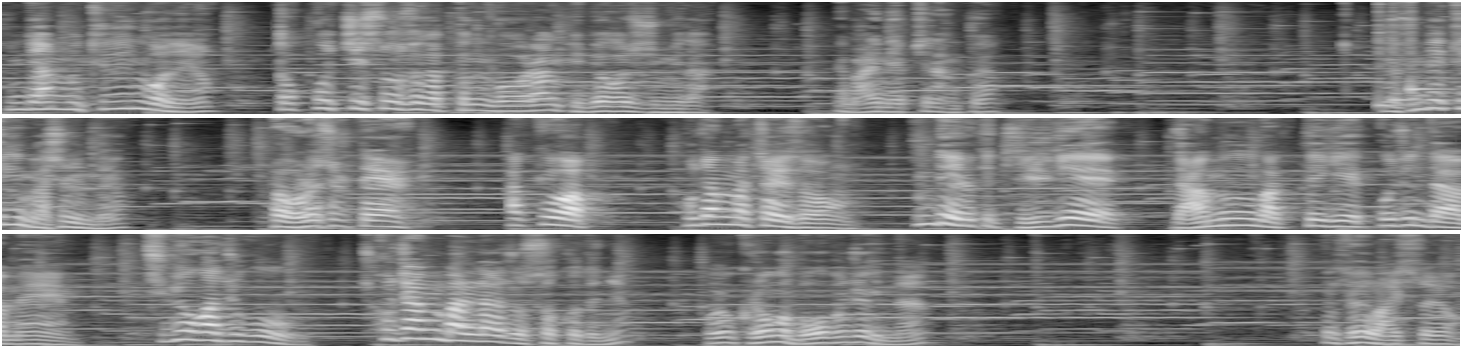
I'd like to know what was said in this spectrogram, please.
순대 한번 튀긴 거네요. 떡꼬치 소스 같은 거랑 비벼가지고 줍니다. 많이 맵진 않고요. 이거 순대 튀김 맛있는데요? 저 어렸을 때 학교 앞 포장마차에서 순대 이렇게 길게 나무 막대기에 꽂은 다음에 튀겨가지고 초장 발라줬었거든요. 그럼 그런 거 먹어본 적 있나요? 되게 맛있어요.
